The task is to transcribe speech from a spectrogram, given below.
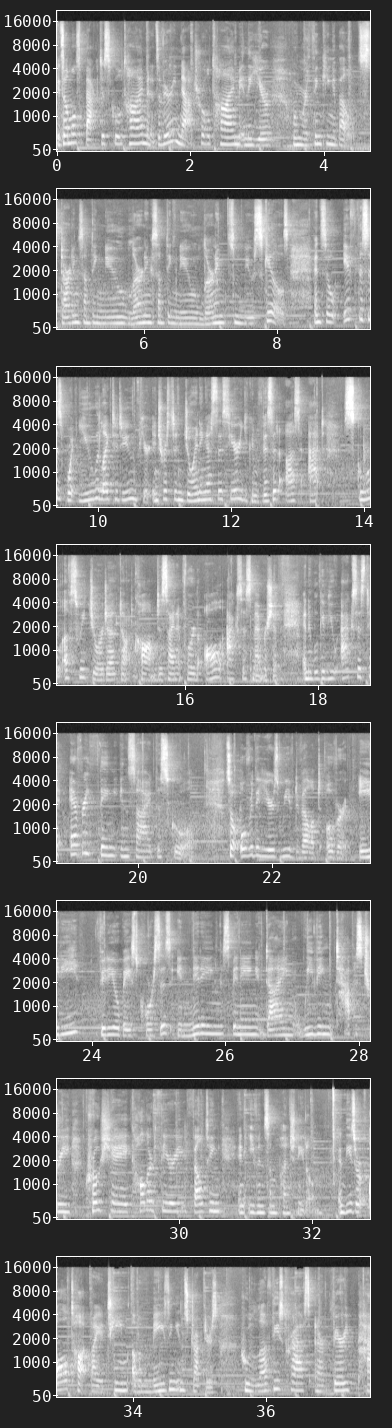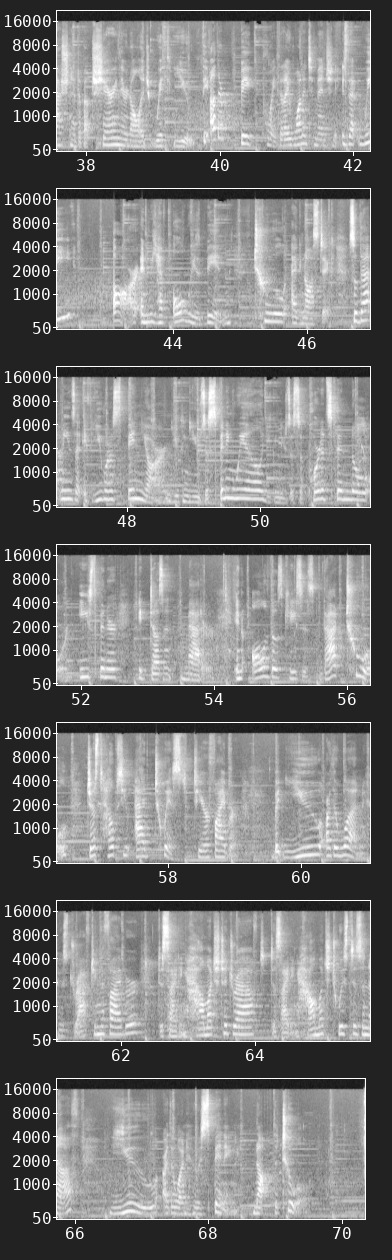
It's almost back to school time and it's a very natural time in the year when we're thinking about starting something new, learning something new, learning some new skills. And so if this is what you would like to do, if you're interested in joining us this year, you can visit us at schoolofsweetgeorgia.com to sign up for an all access membership and it will give you access to everything inside the school. So over the years, we've developed over 80 video-based courses in knitting, spinning, dyeing, weaving, tapestry, crochet, color theory, felting, and even some punch needle. And these are all taught by a team of amazing instructors who love these crafts and are very passionate about sharing their knowledge with you. The other big point that I wanted to mention is that we are, and we have always been, tool agnostic. So that means that if you want to spin yarn, you can use a spinning wheel, you can use a supported spindle or an e-spinner, it doesn't matter. In all of those cases, that tool just helps you add twist to your fiber. But you are the one who's drafting the fiber, deciding how much to draft, deciding how much twist is enough. You are the one who is spinning, not the tool.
